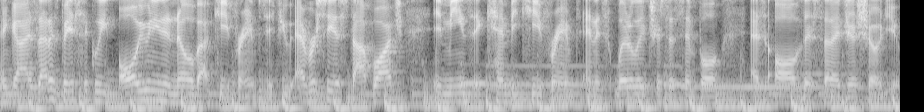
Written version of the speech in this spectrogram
And guys, that is basically all you need to know about keyframes. If you ever see a stopwatch, it means it can be keyframed and it's literally just as simple as all of this that I just showed you.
